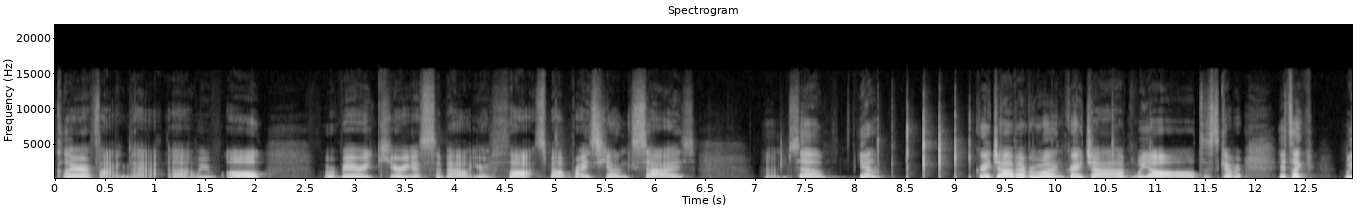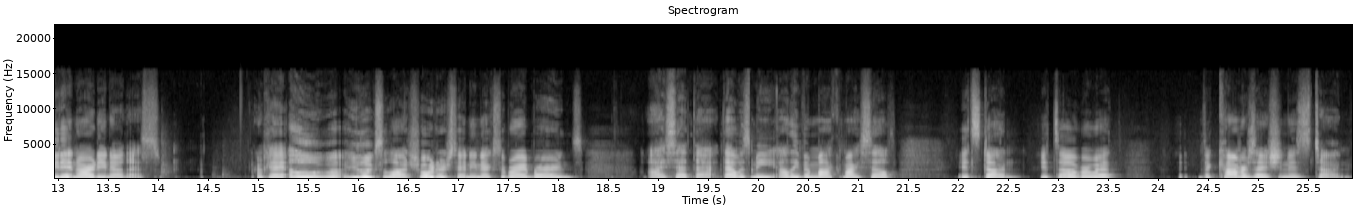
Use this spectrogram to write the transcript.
clarifying that. Uh, we all were very curious about your thoughts about Bryce Young's size. Um, so, yeah. Great job, everyone. Great job. We all discovered. It's like we didn't already know this. Okay. Oh, he looks a lot shorter standing next to Brian Burns. I said that. That was me. I'll even mock myself. It's done. It's over with. The conversation is done.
